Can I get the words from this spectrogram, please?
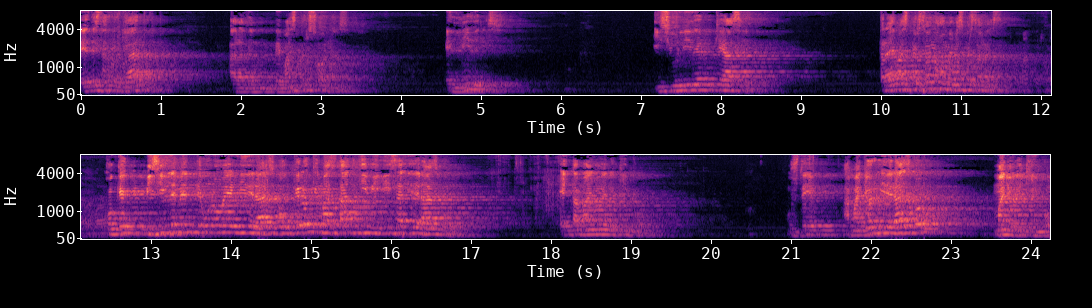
es desarrollar a las de- demás personas en líderes. Y si un líder, ¿qué hace? ¿Trae más personas o menos personas? Con que visiblemente uno ve el liderazgo, ¿qué es lo que más tangibiliza el liderazgo? El tamaño del equipo. Usted, a mayor liderazgo, mayor equipo.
